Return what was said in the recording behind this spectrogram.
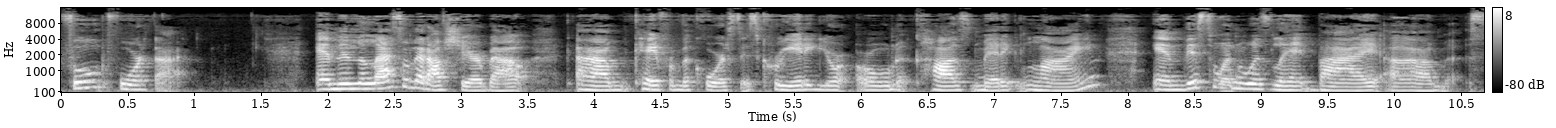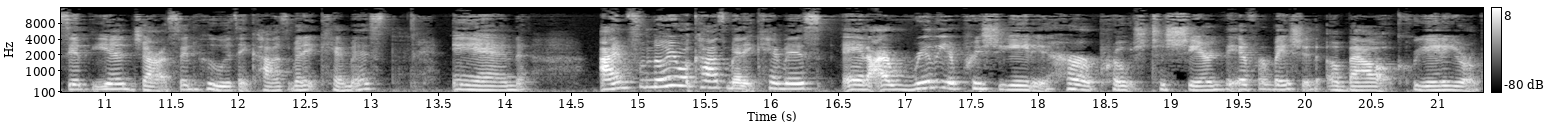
food for thought. And then the last one that I'll share about um, came from the course that's creating your own cosmetic line. And this one was led by um, Cynthia Johnson, who is a cosmetic chemist. And I'm familiar with cosmetic chemists, and I really appreciated her approach to sharing the information about creating your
